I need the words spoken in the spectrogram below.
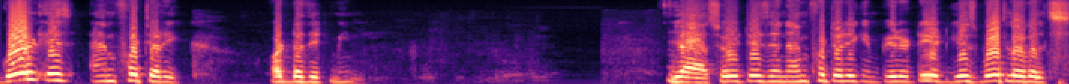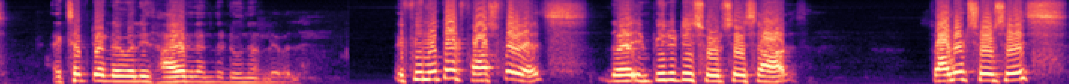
Gold is amphoteric. What does it mean? Yeah, so it is an amphoteric impurity, it gives both levels, acceptor level is higher than the donor level. If you look at phosphorus, the impurity sources are solid sources,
